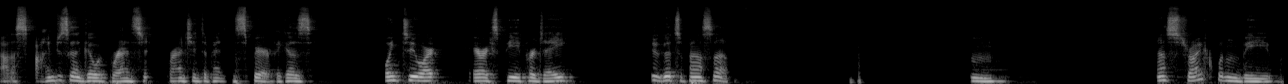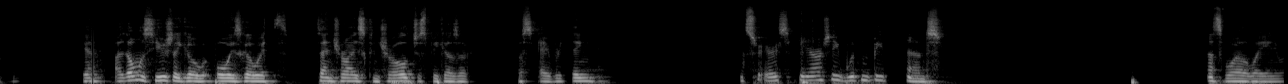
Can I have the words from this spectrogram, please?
honest, I'm just to go with branch, branch independent spirit because 0.2 air XP per day, too good to pass up. Hmm. A strike wouldn't be. Yeah, I'd almost usually go always go with centralized control just because of us everything. Extra air superiority wouldn't be bad. That's a while away anyway.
